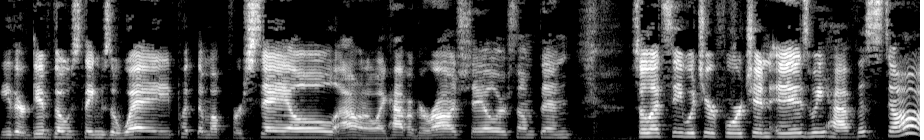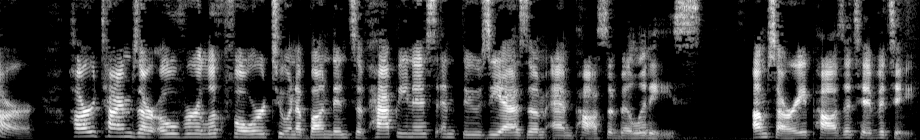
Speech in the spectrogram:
either give those things away, put them up for sale. I don't know, like have a garage sale or something. So let's see what your fortune is. We have the star. Hard times are over. Look forward to an abundance of happiness, enthusiasm, and possibilities. I'm sorry, positivity.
